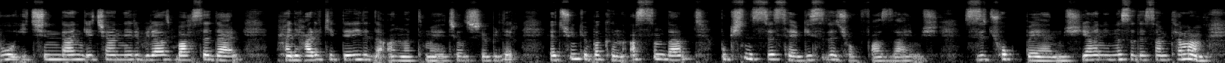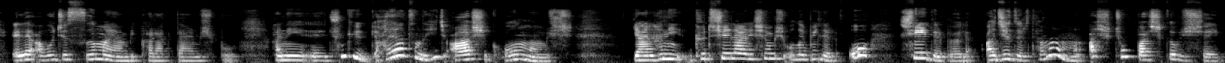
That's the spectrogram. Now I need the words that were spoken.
bu içinden geçenleri biraz bahseder. Hani hareketleriyle de anlatmaya çalışabilir. Ya çünkü bakın aslında bu kişinin size sevgisi de çok fazlaymış. Sizi çok beğenmiş. Yani nasıl desem tamam ele avuca sığmayan bir karaktermiş bu. Hani e, çünkü hayatında hiç aşık olmamış. Yani hani kötü şeyler yaşamış olabilir. O şeydir böyle acıdır tamam mı? Aşk çok başka bir şey.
